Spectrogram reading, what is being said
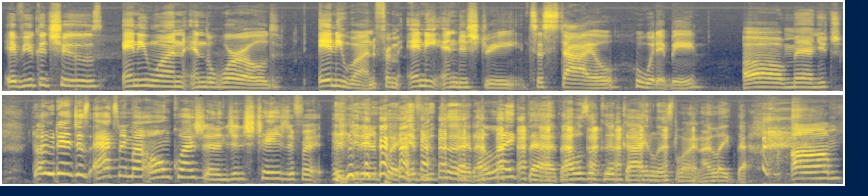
If you could choose anyone in the world, anyone from any industry to style, who would it be? Oh man, you ch- no, you didn't just ask me my own question and just changed it for. You didn't put if you could. I like that. That was a good guileless line. I like that. Um,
